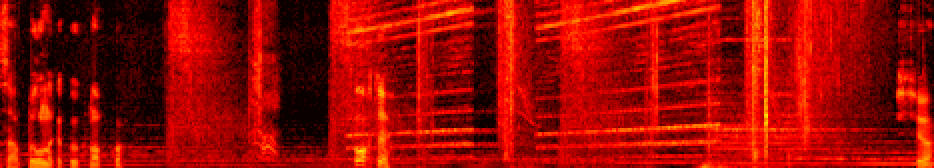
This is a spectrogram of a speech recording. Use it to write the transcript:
Забыл на какую кнопку. Ох ты! Все.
